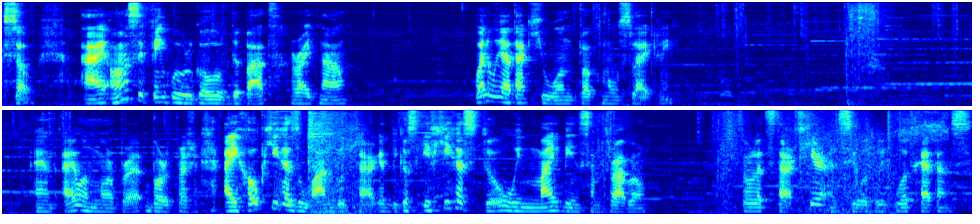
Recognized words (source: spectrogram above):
So, I honestly think we will go with the bat right now. When we attack, he won't block most likely. And I want more board pressure. I hope he has one good target, because if he has two, we might be in some trouble. So let's start here and see what we, what happens.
